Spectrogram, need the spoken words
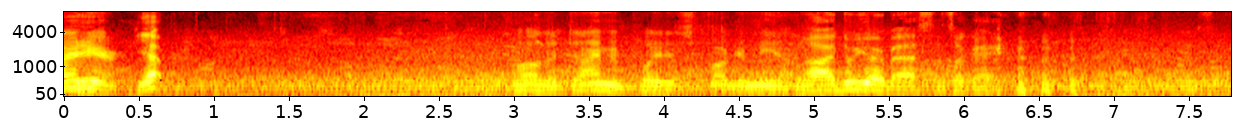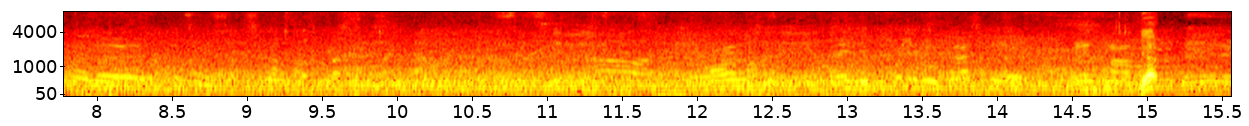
Right here. Yep. Oh, the diamond plate is fucking me up. No, I do your best. That's okay. Yep.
